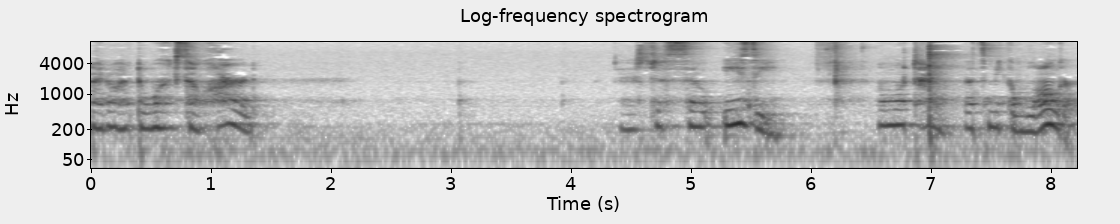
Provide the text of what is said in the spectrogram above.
I don't have to work so hard. And it's just so easy. One more time. Let's make them longer.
